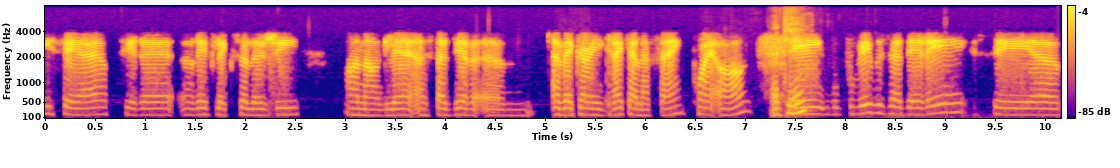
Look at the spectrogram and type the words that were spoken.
ICR-réflexologie en anglais, c'est-à-dire avec un Y à la fin, .org. Et vous pouvez vous adhérer, c'est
